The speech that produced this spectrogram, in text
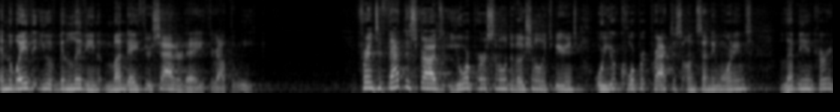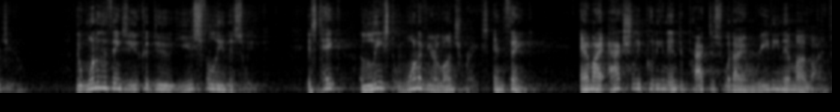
and the way that you have been living Monday through Saturday throughout the week. Friends, if that describes your personal devotional experience or your corporate practice on Sunday mornings, let me encourage you that one of the things that you could do usefully this week is take at least one of your lunch breaks and think, Am I actually putting into practice what I am reading in my life?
